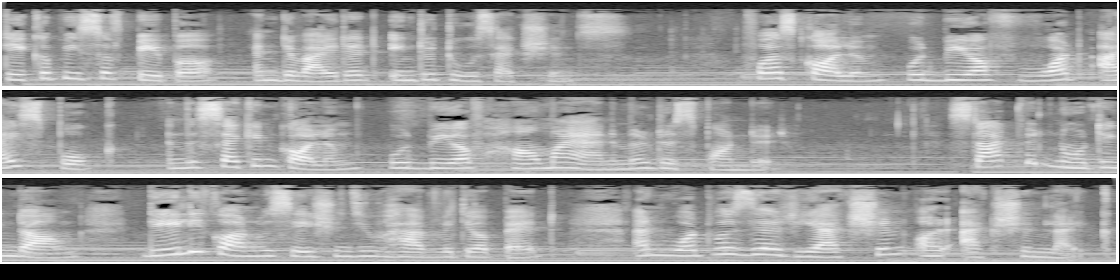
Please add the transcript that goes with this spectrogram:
Take a piece of paper and divide it into two sections. First column would be of what I spoke and the second column would be of how my animal responded. Start with noting down daily conversations you have with your pet and what was their reaction or action like.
